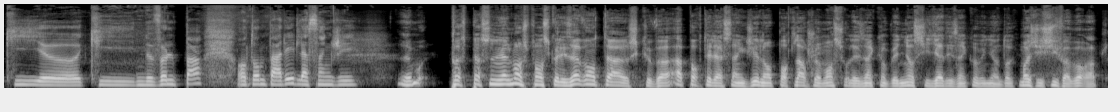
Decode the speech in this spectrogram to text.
qui qui ne veulent pas entendre parler de la 5G euh, Personnellement, je pense que les avantages que va apporter la 5G l'emportent largement sur les inconvénients s'il y a des inconvénients. Donc moi, j'y suis favorable.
